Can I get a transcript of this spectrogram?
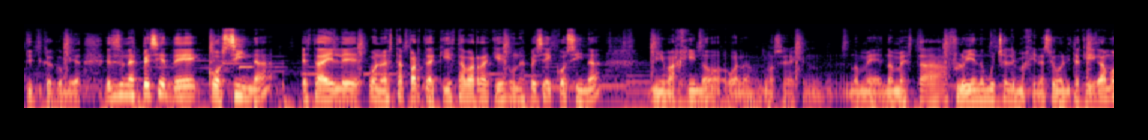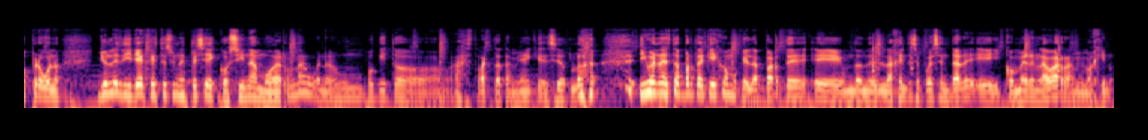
típica comida. Esta es una especie de cocina. Esta L, bueno, esta parte de aquí, esta barra de aquí es una especie de cocina, me imagino. Bueno, no sé, es que no me, no me está fluyendo mucho la imaginación ahorita que digamos, pero bueno, yo le diría que esta es una especie de cocina moderna, bueno, un poquito abstracta también hay que decirlo. y bueno, esta parte aquí es como que la parte eh, donde la gente se puede sentar eh, y comer en la barra, me imagino.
